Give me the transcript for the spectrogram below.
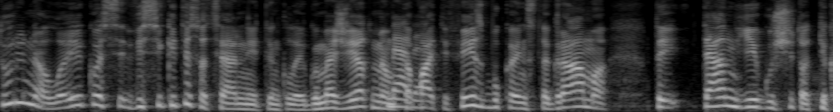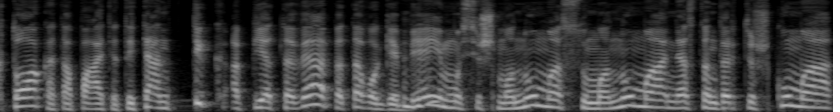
turinio laikosi visi kiti socialiniai tinklai. Jeigu mes žiūrėtumėm tą patį Facebooką, Instagramą, tai ten jeigu šito TikToką tą patį, tai ten tik apie tave, apie tavo gebėjimus, Mhm. išmanumą, sumanumą, nestandartiškumą,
